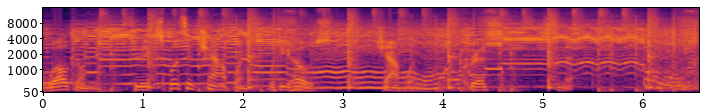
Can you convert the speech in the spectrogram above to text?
Welcome to the Explicit Chaplain with your host, Chaplain Chris Smith.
